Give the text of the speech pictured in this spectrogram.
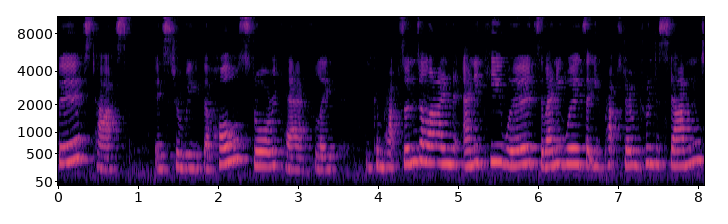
first task is to read the whole story carefully. You can perhaps underline any key words, so any words that you perhaps don't understand,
